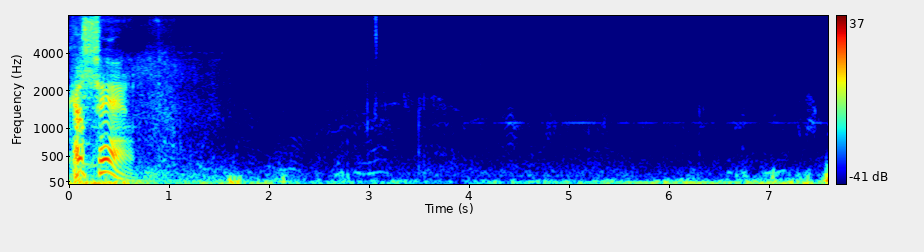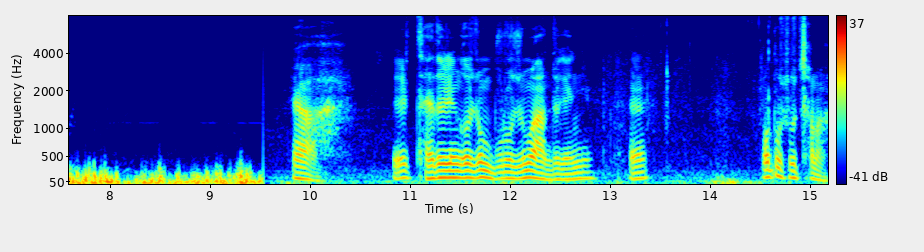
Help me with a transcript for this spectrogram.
교수님. 야, 이 대들인 거 좀 물어주면 안 되겠니? 예? 너도 좋잖아.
